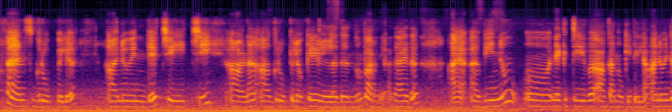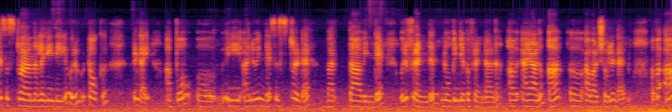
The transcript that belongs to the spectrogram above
ഫാൻസ് ഗ്രൂപ്പിൽ അനുവിന്റെ ചേച്ചി ആണ് ആ ഗ്രൂപ്പിലൊക്കെ ഉള്ളതെന്നും പറഞ്ഞു. അതായത് വിനു നെഗറ്റീവ് ആക്കാൻ നോക്കിയിട്ടില്ല. അനുവിന്റെ സിസ്റ്റർ ആണെന്നുള്ള രീതിയിൽ ഒരു ടോക്ക് ഉണ്ടായി. അപ്പോ ഈ അനുവിന്റെ സിസ്റ്ററുടെ ഭർത്താവിന്റെ ഒരു ഫ്രണ്ട് നൂബിന്റെ ഒക്കെ ഫ്രണ്ടാണ് അയാളും ആ അവാർഡ് ഷോയിൽ ഉണ്ടായിരുന്നു. അപ്പൊ ആ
